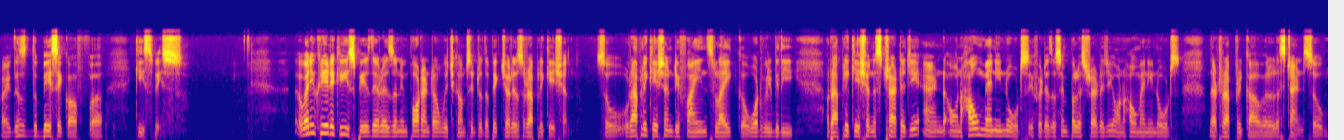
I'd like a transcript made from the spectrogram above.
right? This is the basic of key space. When you create a key space, there is an important term which comes into the picture is replication. So replication defines like uh, what will be the replication strategy and on how many nodes, if it is a simple strategy, on how many nodes that replica will stand. So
